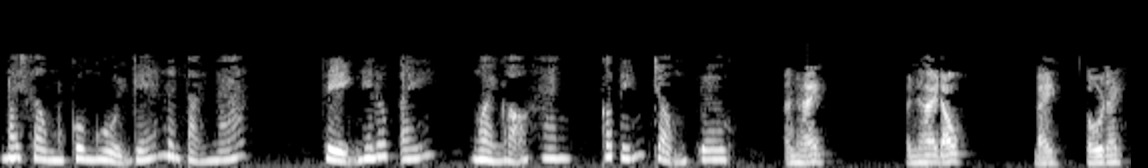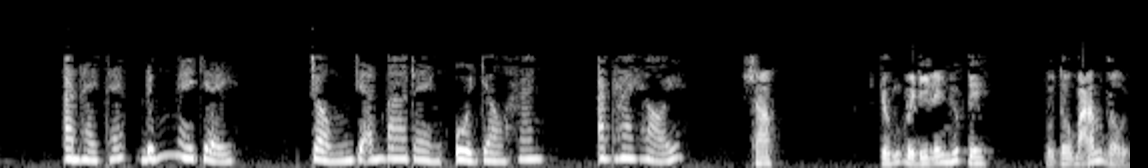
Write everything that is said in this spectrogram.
Nói xong cô ngồi ghé lên tảng đá. Thì ngay lúc ấy, ngoài ngõ hang có tiếng trọng kêu. Anh hai, anh hai đâu? Đây, tôi đây. Anh hai thép đứng ngay dậy. Trọng và anh ba rèn ùi vào hang. Anh hai hỏi. Sao? Chuẩn bị đi lấy nước đi, tụi tôi bám rồi.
